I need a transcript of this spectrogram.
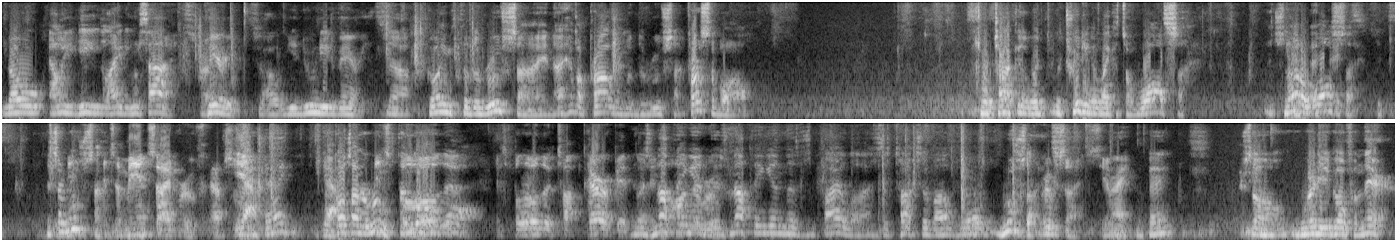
No LED lighting signs, Right. period. So you do need a variance. Now, going to the roof sign, I have a problem with the roof sign. First of all, we're talking, we're, we're treating it like it's a wall sign. It's not a wall sign. It's a roof sign, It's a mansard roof, absolutely. Yeah, okay? It Yeah. goes on a It's roof, doesn't go below on a wall. the, it's below the top parapet, but There's on nothing the in, there's roof. nothing in the bylaws that talks about wall- roof signs. Roof signs, yep. right. Okay? So where do you go from there?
